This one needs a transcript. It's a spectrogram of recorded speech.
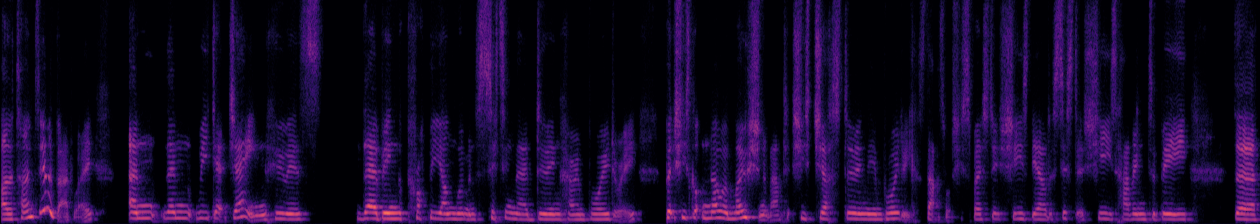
other times in a bad way. And then we get Jane, who is there being the proper young woman sitting there doing her embroidery, but she's got no emotion about it. She's just doing the embroidery because that's what she's supposed to do. She's the elder sister. She's having to be the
